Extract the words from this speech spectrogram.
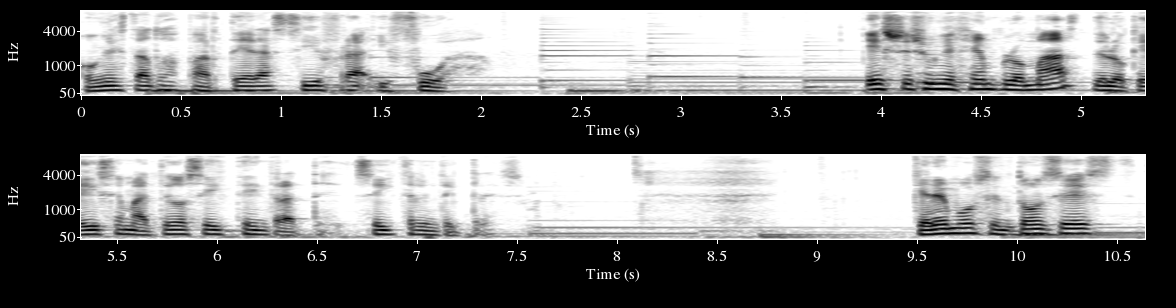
con estas dos parteras, Cifra y Fua. Eso es un ejemplo más de lo que dice Mateo 6.33. Queremos entonces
